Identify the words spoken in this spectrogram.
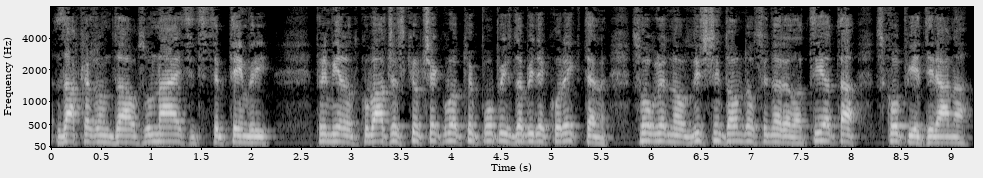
закажан за 18 септември. Премиерот Ковачевски очекува тој попис да биде коректен со оглед на одличните односи на релацијата Скопје-Тирана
